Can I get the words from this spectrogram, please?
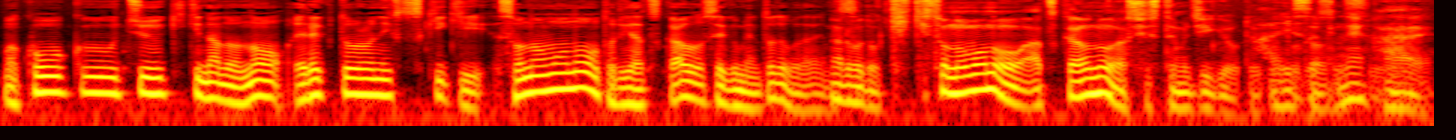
まあ、航空宇宙機器などのエレクトロニクス機器そのものを取り扱うセグメントでございます。なるほど。機器そのものを扱うのがシステム事業ということですね。はい。はい、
